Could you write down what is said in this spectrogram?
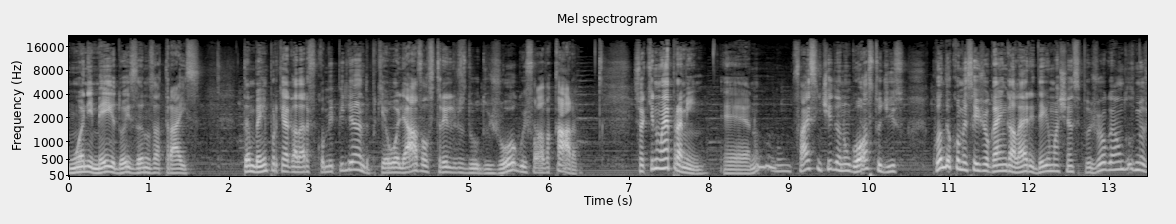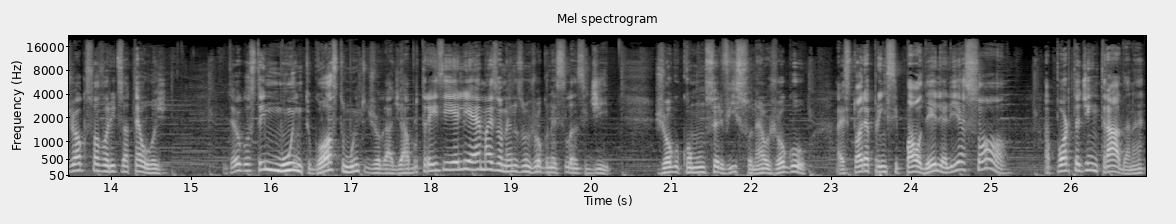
um ano e meio, dois anos atrás. Também porque a galera ficou me pilhando, porque eu olhava os trailers do, do jogo e falava, cara, isso aqui não é para mim. É, não, não, faz sentido, eu não gosto disso. Quando eu comecei a jogar em galera e dei uma chance pro jogo, é um dos meus jogos favoritos até hoje. Então eu gostei muito, gosto muito de jogar Diablo 3 e ele é mais ou menos um jogo nesse lance de jogo como um serviço, né? O jogo, a história principal dele ali é só a porta de entrada, né?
